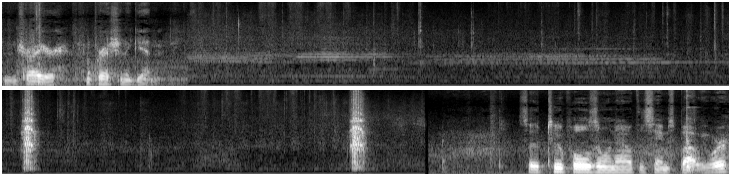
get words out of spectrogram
And try your compression again. So two pulls and we're now at the same spot we were.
